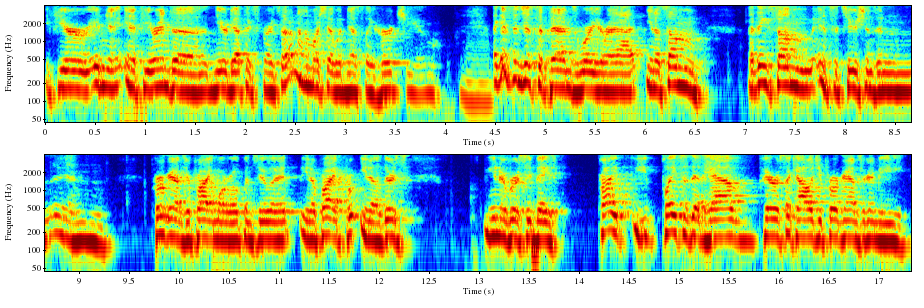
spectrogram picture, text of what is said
if you're in, if you're into near death experience, I don't know how much that would necessarily hurt you. Mm. I guess it just depends where you're at. You know, some I think some institutions and, and programs are probably more open to it. You know, probably you know there's university based probably places that have parapsychology programs are going to be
